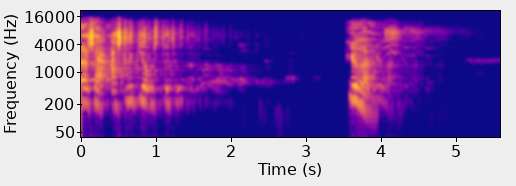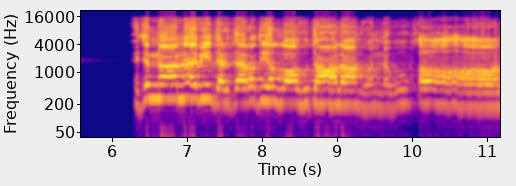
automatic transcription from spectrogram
নেশা আসলে কি অবস্থা হইতো কি হয় এজন্য عن أبي درداء رضي الله تعالى عنه أنه قال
